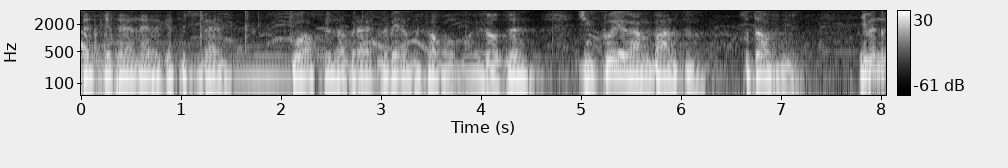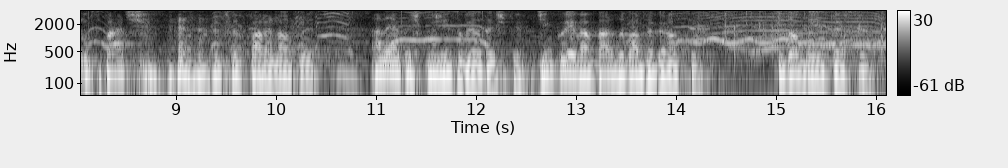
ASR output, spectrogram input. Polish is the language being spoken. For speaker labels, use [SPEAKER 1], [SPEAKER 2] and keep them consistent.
[SPEAKER 1] wszystkie te energetyczne głosy zabra- zabieram ze sobą, moi drodzy. Dziękuję wam bardzo. Cudownie. Nie będę mógł spać przez parę nocy, ale jakoś później sobie odeśpię. Dziękuję wam bardzo, bardzo gorąco. Cudownie jesteście.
